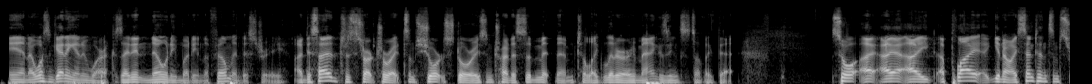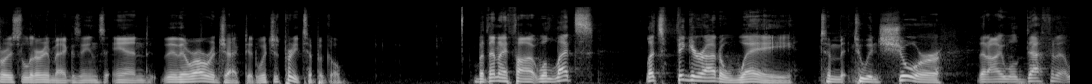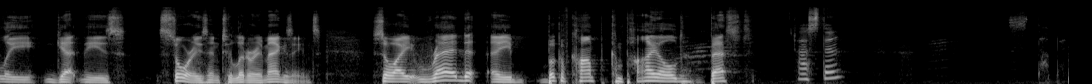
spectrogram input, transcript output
and I wasn't getting anywhere because I didn't know anybody in the film industry. I decided to start to write some short stories and try to submit them to like literary magazines and stuff like that so I, I, I apply, you know, I sent in some stories to literary magazines and they, they were all rejected, which is pretty typical. But then I thought, well, let's let's figure out a way to to ensure that I will definitely get these stories into literary magazines. So I read a book of comp- compiled best Aston?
